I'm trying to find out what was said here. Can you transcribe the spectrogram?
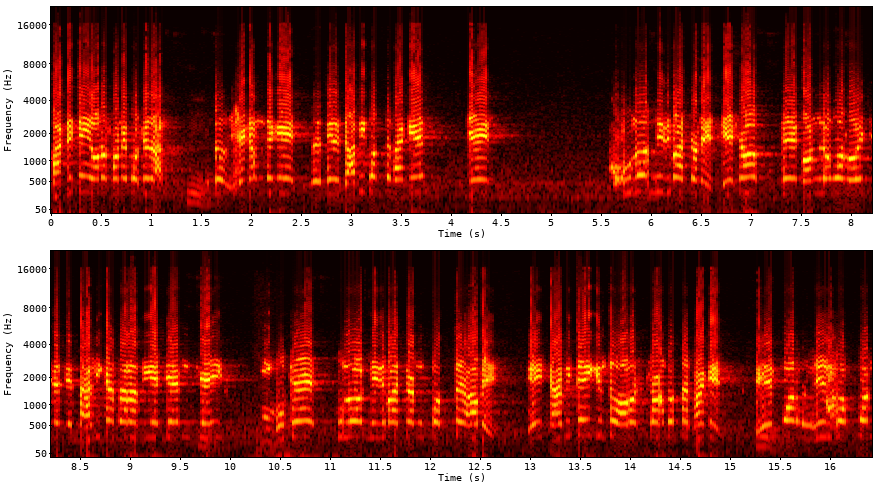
পার্টিতেই অনশনে বসে যান। তো সেখান থেকে তিনি দাবি করতে থাকেন যে পুনর্নির্বাচনে যেসব যে গন্ডগোল হয়েছে যে তালিকা তারা দিয়েছেন সেই বুথে পুনর্নির্বাচন করতে হবে। এই দাবিতেই কিন্তু অনুষ্ঠান করতে থাকেন। এরপর নির্বাচন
